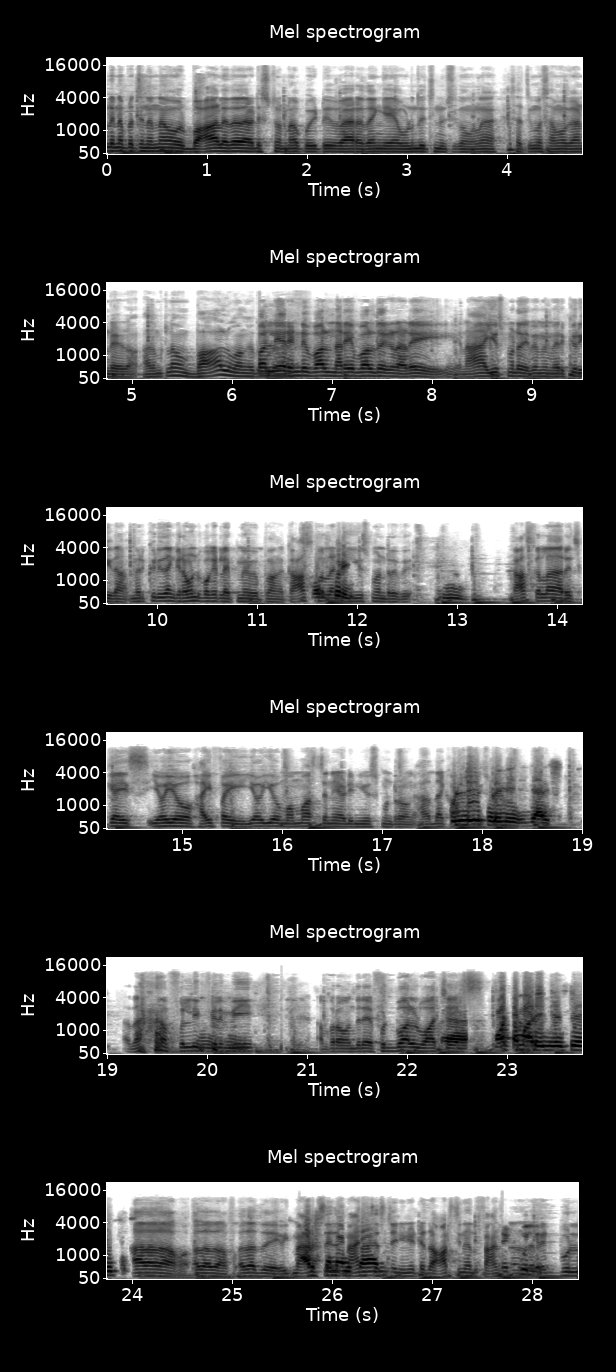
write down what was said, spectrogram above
என்ன பிரச்சனைனா ஒரு பால் ஏதாவது அடிச்சிட்டோம்னா போயிட்டு வேற ஏதாவது இங்கே விழுந்துச்சுன்னு வச்சுக்கோங்களேன். சத்தியமா செம காண்டாயிடும் அது மட்டும் இல்லாம பால் வாங்க பால்லே ரெண்டு பால் நிறைய பால் இருக்குடா டேய். நான் யூஸ் பண்றது எப்பவுமே மெர்க்குரி தான். மெர்க்குரி தான் கிரவுண்ட் பக்கெட்ல எப்பவுமே வைப்பாங்க. காஸ்கோலாம். யூஸ் பண்றது? ம். காஸ்கெல்லாம் rich guys yo yo hi fi yo yo மம்மாஸ்டனே அப்படின்னு யூஸ் பண்றவங்க. அதான். அதான் ஃபுல்லி ஃபிலிமி அப்புறம் வந்துட்டு ஃபுட்பால் வாட்சர்ஸ் மொட்டை மாடி மியூசிக் அதான் அதான் அதாவது Arsenal Manchester United Arsenal fan Red Bull. Red Bull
